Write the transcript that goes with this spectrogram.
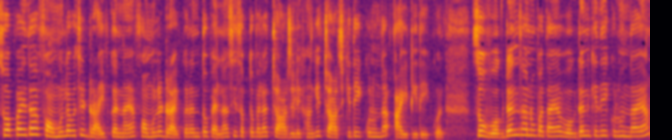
ਸੋ ਆਪਾਂ ਇਹਦਾ ਫਾਰਮੂਲਾ ਵਿੱਚ ਡਰਾਈਵ ਕਰਨਾ ਹੈ। ਫਾਰਮੂਲਾ ਡਰਾਈਵ ਕਰਨ ਤੋਂ ਪਹਿਲਾਂ ਅਸੀਂ ਸਭ ਤੋਂ ਪਹਿਲਾਂ ਚਾਰਜ ਲਿਖਾਂਗੇ। ਚਾਰਜ ਕਿਤੇ ਇਕੁਅਲ ਹੁੰਦਾ? ਆਈਟੀ ਦੇ ਇਕੁਅਲ ਸੋ ਵਰਕ ਡਨ ਸਾਨੂੰ ਪਤਾ ਹੈ ਵਰਕ ਡਨ ਕਿਤੇ ਇਕੁਅਲ ਹੁੰਦਾ ਆ?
